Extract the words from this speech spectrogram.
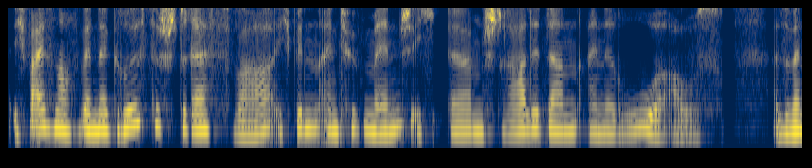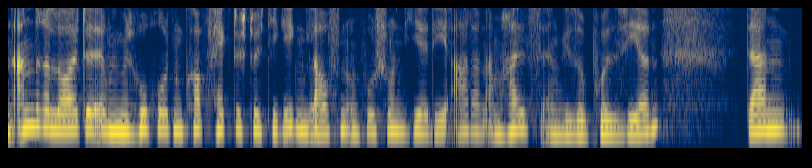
Ich weiß noch, wenn der größte Stress war, ich bin ein Typ Mensch, ich ähm, strahle dann eine Ruhe aus. Also wenn andere Leute irgendwie mit hochrotem Kopf hektisch durch die Gegend laufen und wo schon hier die Adern am Hals irgendwie so pulsieren, dann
